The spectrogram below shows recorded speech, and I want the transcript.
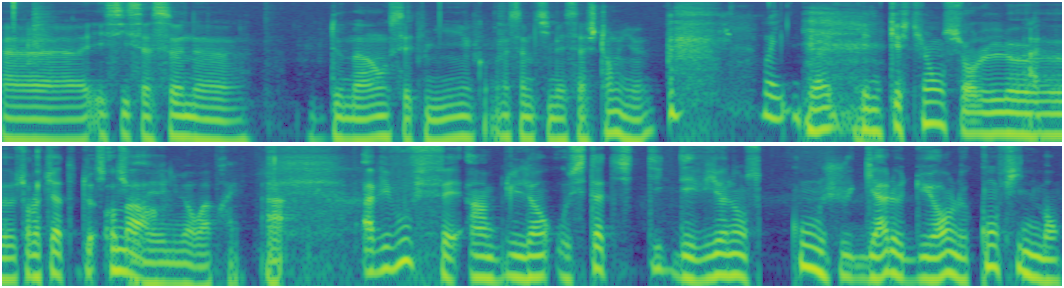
Euh, et si ça sonne euh, demain ou cette nuit, laisse un petit message, tant mieux. oui. Il y, a, une question sur le, ah. sur le chat de Omar. le numéro après. Ah. Avez-vous fait un bilan ou statistique des violences conjugales durant le confinement?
